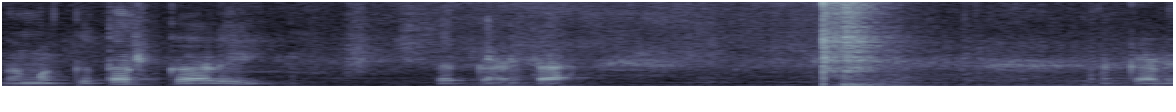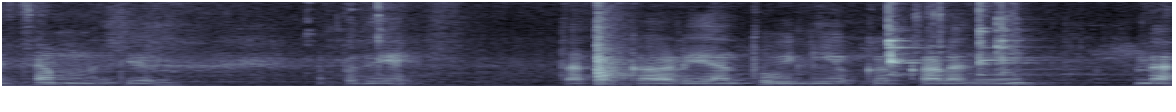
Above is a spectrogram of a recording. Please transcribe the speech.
നമുക്ക് തക്കാളി വെക്കാട്ട തക്കാളി ചമ്മന്തിയാണ് അപ്പോൾ ദേ തക്കാളി ഞാൻ തൊലിയൊക്കെ കളഞ്ഞ് എന്താ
